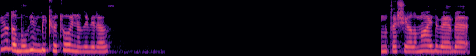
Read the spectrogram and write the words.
Oynuyor da bugün bir kötü oynadı biraz. Bunu taşıyalım. Haydi be be.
